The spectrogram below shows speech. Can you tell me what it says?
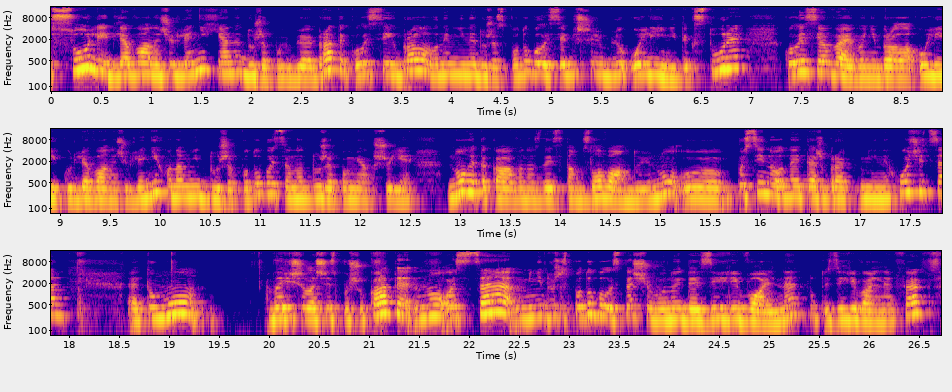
солі для ваночок для ніг я не дуже полюбляю брати. Колись я їх брала, вони мені не дуже сподобались. Я більше люблю олійні текстури. Колись я в Вейвені брала олійку для ваночок для ніг, вона мені дуже подобається, вона дуже пом'якшує ноги, така вона здається там з лавандою. Ну, е, постійно одне і те ж брати мені не хочеться. Е, Тому. Вирішила щось пошукати. Ну, ось це мені дуже сподобалось те, що воно йде зігрівальне. Тут зігрівальний ефект.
